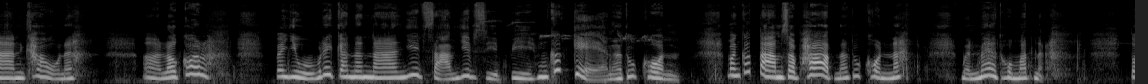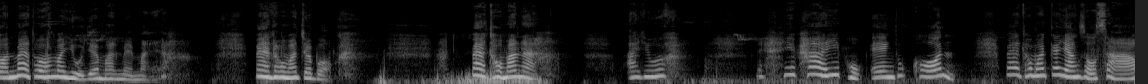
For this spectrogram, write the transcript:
นานๆเข้านะอ่าเราก็ไปอยู่ด้วยกันนานๆยี่สามยี่สี่ปี มันก็แก่นะทุกคน มันก็ตามสภาพนะทุกคนนะ เหมือนแม่โทมัสน่ะ ตอนแม่โทมัสมาอยู่เยอรมันใหม่ๆอะ แม่โทมัสจะบอก แม่โทมัสน่ะ อายุยี่ห้ายี่หกเองทุกคน แม่โทมัสก็ยังสาว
